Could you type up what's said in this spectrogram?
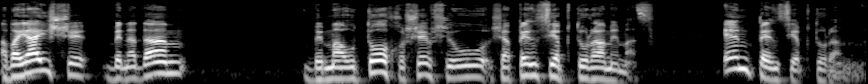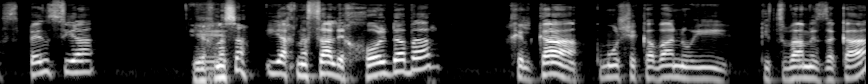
הבעיה היא שבן אדם במהותו חושב שהוא, שהפנסיה פטורה ממס. אין פנסיה פטורה ממס. פנסיה היא הכנסה. היא הכנסה לכל דבר. חלקה, כמו שקבענו, היא קצבה מזכה.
